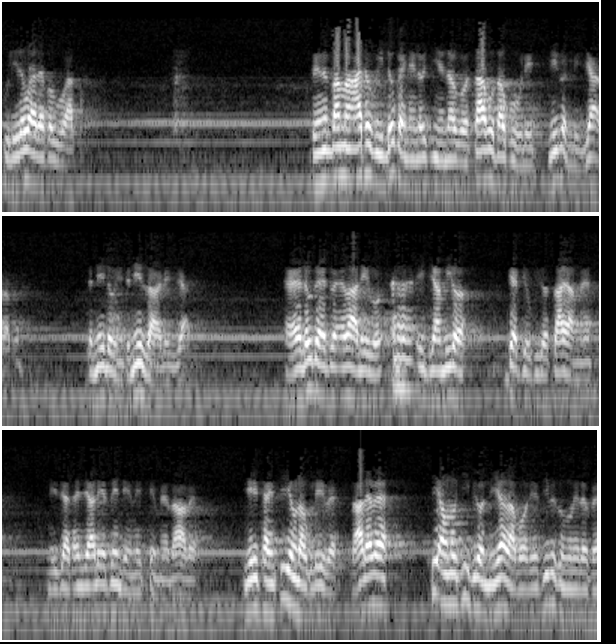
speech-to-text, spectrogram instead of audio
ကူလီလောက်ရတဲ့ပုဂ္ဂိုလ်က သင်္သမ္မာအားထုတ်ပြီးလောက်ကင်နိုင်လို့ရှိရင်တော့ကိုစားဖို့တောက်ဖို့လေးနေ့ဘက်ကလေးရတာပဲဒီနေ့လို့ရင်ဒီနေ့စာလေးရတယ်အဲလုပ်တဲ့အတွက်အဲ့ဒါလေးကိုအိမ်ပြန်ပြီးတော့တက်ပြုတ်ပြီးတော့စားရမယ်နေကြထိုင်ကြလေးအသင်းတင်လေးဖြစ်မယ်ဒါပဲနေထိုင်ကြည့်အောင်တော့ကလေးပဲဒါလည်းပဲကြည့်အောင်လို့ကြည့်ပြီးတော့နေရတာပေါ့လေပြည့်စုံစုံလေးလည်းပဲ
